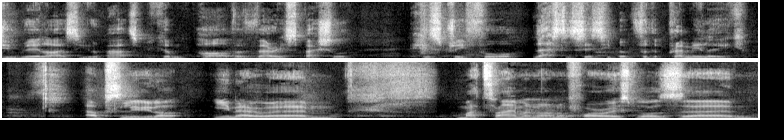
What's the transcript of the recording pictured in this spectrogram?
you realise that you were about to become part of a very special history for Leicester City, but for the Premier League? Absolutely not. You know, um, my time at Nottingham Forest was um,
